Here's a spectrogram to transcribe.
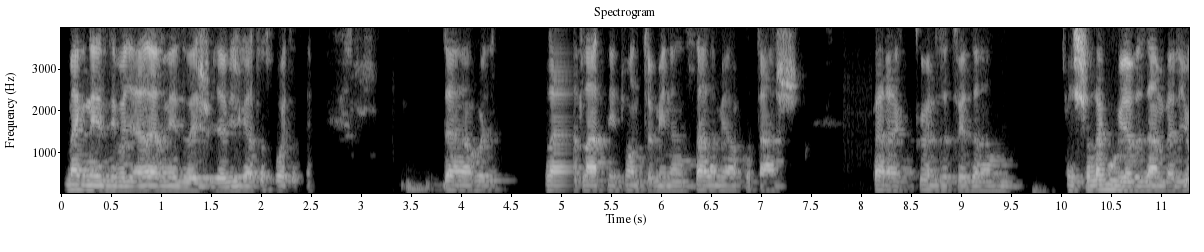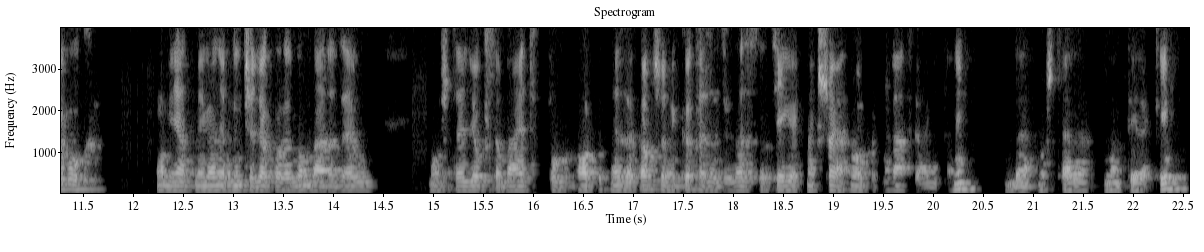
megnézni, vagy elnézve is ugye vizsgálatot folytatni. De hogy lehet látni, itt van több minden szellemi alkotás, perek, környezetvédelem, és a legújabb az emberi jogok, ami hát még annyira nincs a gyakorlatban, bár az EU most egy jogszabályt fog alkotni ezzel kapcsolatban, hogy kötelező lesz a cégeknek saját magukat átvilágítani de most erre nem térek ki.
